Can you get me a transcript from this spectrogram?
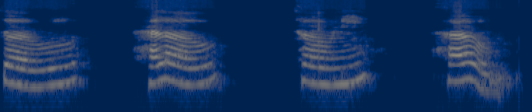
soul, hello, Tony, home.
